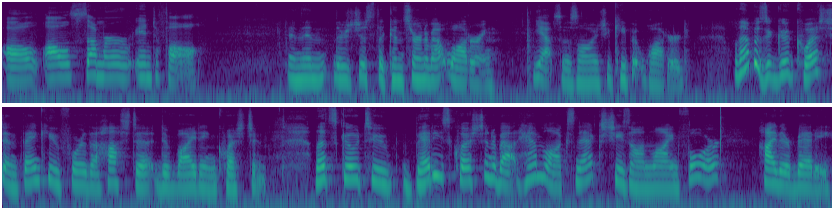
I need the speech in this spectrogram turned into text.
all, all summer into fall. And then there's just the concern about watering. Yeah. So as long as you keep it watered. Well, that was a good question. Thank you for the hosta dividing question. Let's go to Betty's question about hemlocks next. She's on line four. Hi there, Betty.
